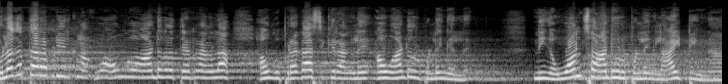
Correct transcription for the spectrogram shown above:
உலகத்தார் அப்படி இருக்கலாம். ஓ அவங்க ஆண்டவரை தேடுறாங்களா? அவங்க பிரகாசிக்கிறாங்களே. அவங்க ஆண்டவர் பிள்ளைங்க இல்லை. நீங்கள் ஒன்ஸ் ஆண்டவர் பிள்ளைங்கள ஆயிட்டிங்கன்னா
